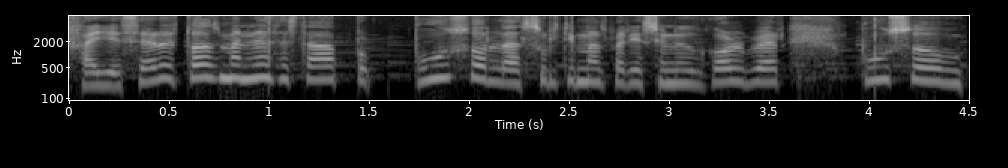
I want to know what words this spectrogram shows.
fallecer. De todas maneras, estaba puso las últimas variaciones de Goldberg, puso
